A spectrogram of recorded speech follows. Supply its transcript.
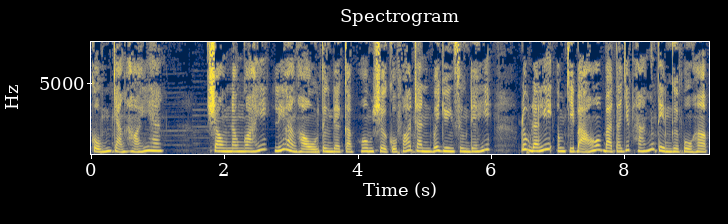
cũng chẳng hỏi han. Sau năm ngoái, Lý Hoàng hậu từng đề cập hôn sự của Phó Tranh với Duyên Xương Đế. Lúc đấy, ông chỉ bảo bà ta giúp hắn tìm người phù hợp.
